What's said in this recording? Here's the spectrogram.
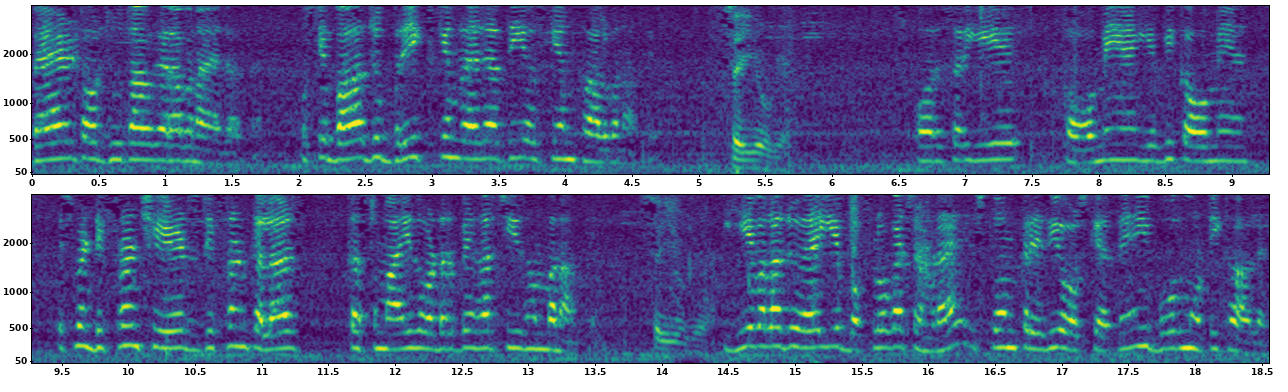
बेल्ट और जूता वगैरह बनाया जाता है। उसके बाद जो ब्रिक स्किन रह जाती है उसकी हम खाल बनाते हैं। सही हो गया। और सर ये काव में है ये भी काव में है। इसमें different shades different colours customise order पे हर चीज़ हम बनाते हैं। सही हो गया। ये वाला जो है ये बफलो का चमड़ा है इसको हम क्रेजी हॉर्स कहते हैं। ये बहुत मोटी खाल है।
